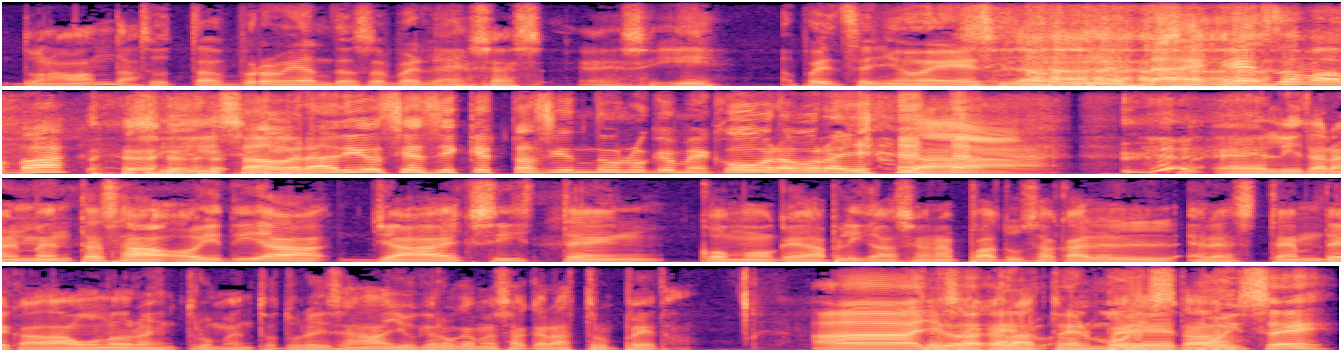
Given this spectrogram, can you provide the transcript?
de una banda. Tú estás bromeando, eso es verdad. Eso es, eh, sí. Ah, Pues enseñó eso. Sí. ¿Dónde está eso, papá? Sí, sí. Sabrá Dios si así que está haciendo uno que me cobra por allá. Ya. Eh, literalmente, o sea, hoy día ya existen como que aplicaciones para tú sacar el, el stem de cada uno de los instrumentos. Tú le dices, ah, yo quiero que me saque las trompetas. Ah, Te yo, saca el, las el trompetas. Moisés.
